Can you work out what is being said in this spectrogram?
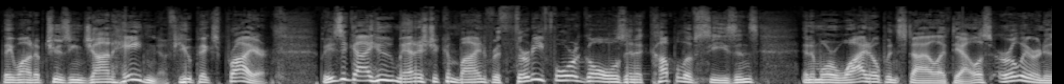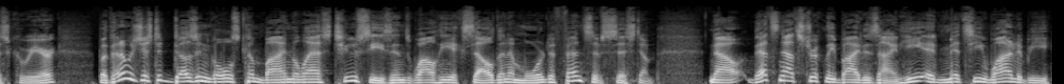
they wound up choosing John Hayden a few picks prior. But he's a guy who managed to combine for 34 goals in a couple of seasons in a more wide open style at Dallas earlier in his career. But then it was just a dozen goals combined the last two seasons while he excelled in a more defensive system. Now, that's not strictly by design. He admits he wanted to be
